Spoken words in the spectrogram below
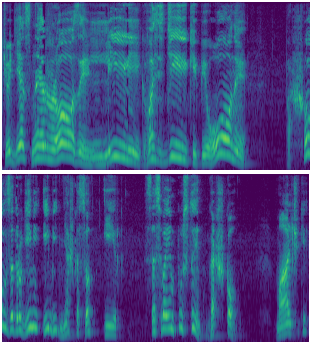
Чудесные розы, лилии, гвоздики, пионы. Пошел за другими и бедняжка Сон Ир — со своим пустым горшком. Мальчики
